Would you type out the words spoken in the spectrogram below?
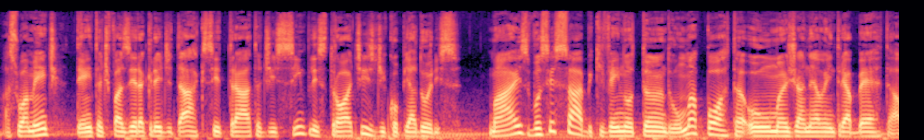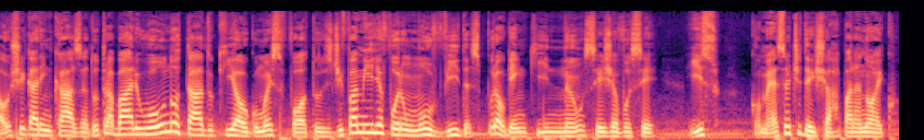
A sua mente tenta te fazer acreditar que se trata de simples trotes de copiadores. Mas você sabe que vem notando uma porta ou uma janela entreaberta ao chegar em casa do trabalho ou notado que algumas fotos de família foram movidas por alguém que não seja você. Isso começa a te deixar paranoico.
